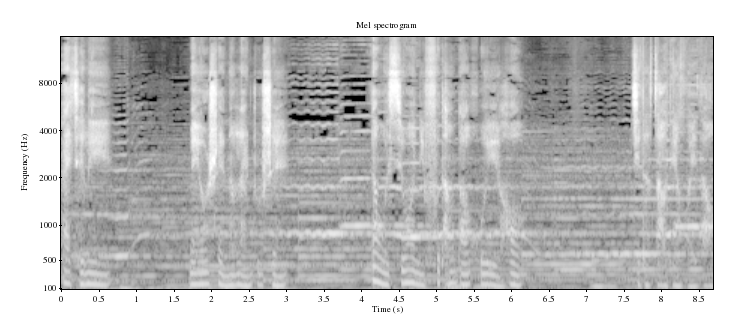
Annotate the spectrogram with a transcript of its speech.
爱情里，没有谁能拦住谁。但我希望你赴汤蹈火以后，记得早点回头。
